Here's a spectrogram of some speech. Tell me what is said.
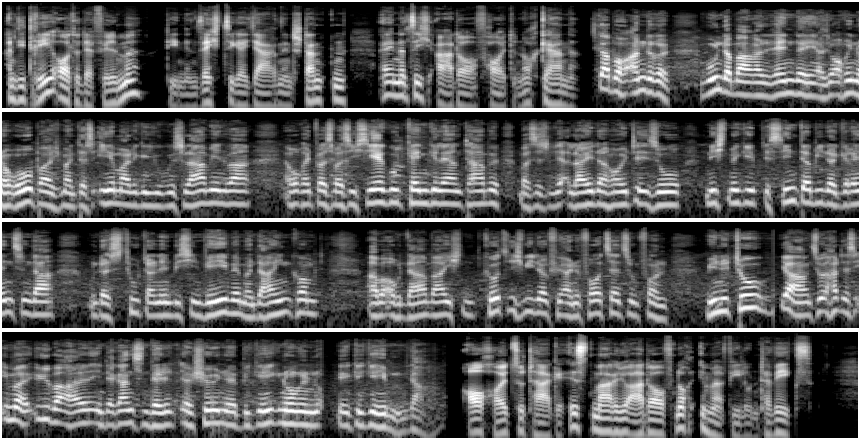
An die Drehorte der Filme, die in den 60er Jahren entstanden, erinnert sich Adorf heute noch gerne. Es gab auch andere wunderbare Länder, also auch in Europa. Ich meine, das ehemalige Jugoslawien war auch etwas, was ich sehr gut kennengelernt habe, was es leider heute so nicht mehr gibt. Es sind da wieder Grenzen da und das tut dann ein bisschen weh, wenn man da hinkommt. Aber auch da war ich kürzlich wieder für eine Fortsetzung von Winnetou. Ja, und so hat es immer überall in der ganzen Welt äh, schöne Begegnungen äh, gegeben. Ja. Auch heutzutage ist Mario Adorf noch immer viel unterwegs.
